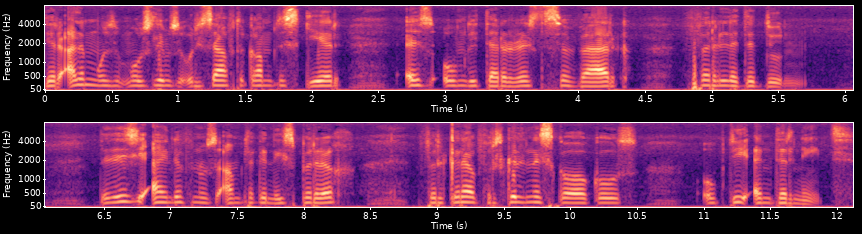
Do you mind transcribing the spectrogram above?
dier alle moslims oor die selfde kamp te skeer is om die terroristische werk vir hulle te doen. Dit is die einde van ons amtelike niesberig verkry op verskillende skakels op die internet.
